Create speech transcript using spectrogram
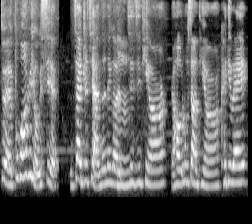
对，不光是游戏，在之前的那个嗯街机厅，然后录像厅、KTV，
